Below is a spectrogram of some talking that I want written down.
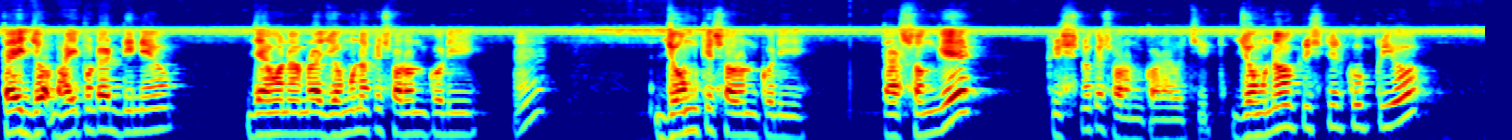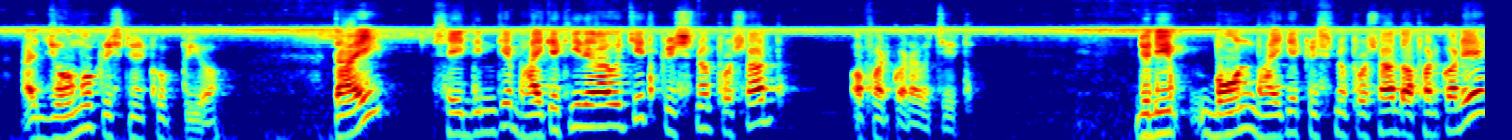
তাই ভাইফোঁটার দিনেও যেমন আমরা যমুনাকে স্মরণ করি হ্যাঁ? যমকে স্মরণ করি তার সঙ্গে কৃষ্ণকে স্মরণ করা উচিত। যমুনাও কৃষ্ণের খুব প্রিয় আর যমও কৃষ্ণের খুব প্রিয়। তাই সেই দিনকে ভাইকে কি দেওয়া উচিত? কৃষ্ণ প্রসাদ অফার করা উচিত। যদি বোন ভাইকে কৃষ্ণ প্রসাদ অফার করে,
